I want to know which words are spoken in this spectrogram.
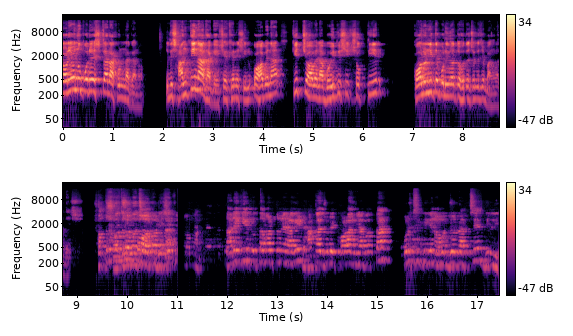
ডজন উপদেষ্টা রাখুন না কেন, যদি শান্তি না থাকে, সেখানে শিল্প হবে না, কিচ্ছু হবে না। বৈদেশিক শক্তির কলোনিতে পরিণত হতে চলেছে বাংলাদেশ। সতেরো 17 বছর বছর পর পর দেশের রহমান তারেকের প্রত্যাবর্তনের আগে ঢাকা জুড়ে কড়া নিরাপত্তা পরিস্থিতির নজর রাখছে দিল্লি।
